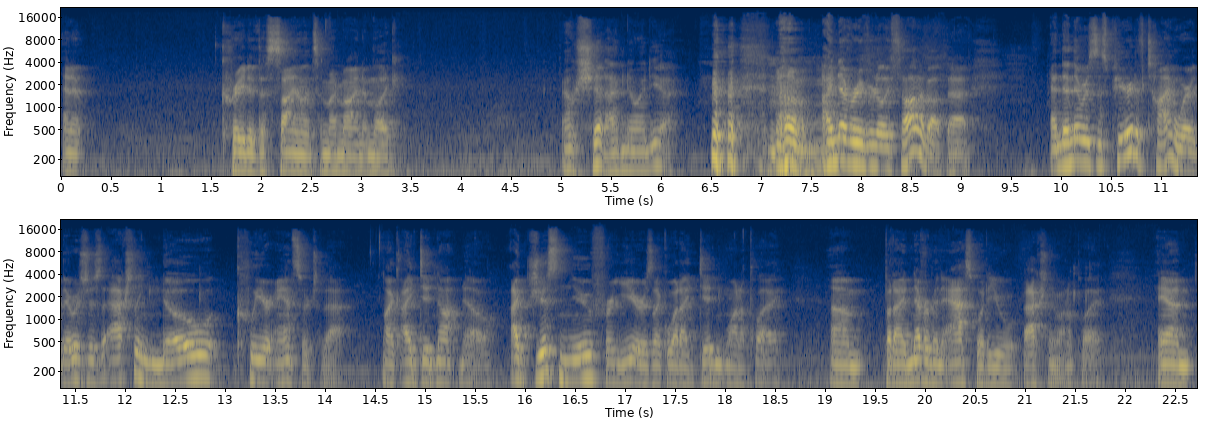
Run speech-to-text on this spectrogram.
And it created the silence in my mind. I'm like oh shit i have no idea. Um, i never even really thought about that and then there was this period of time where there was just actually no clear answer to that like i did not know i just knew for years like what i didn't want to play um, but i'd never been asked what do you actually want to play and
